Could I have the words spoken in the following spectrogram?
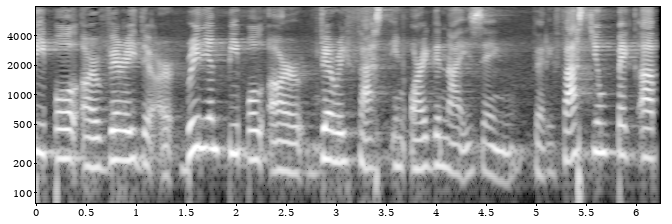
people are very, there are brilliant people are very fast in organizing. Very fast yung pick up,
